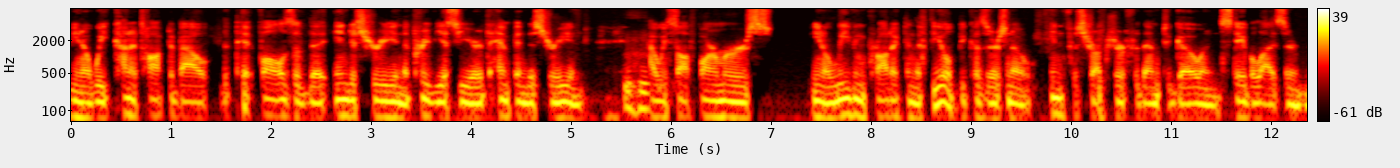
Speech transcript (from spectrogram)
you know, we kind of talked about the pitfalls of the industry in the previous year, the hemp industry, and mm-hmm. how we saw farmers, you know, leaving product in the field because there's no infrastructure for them to go and stabilize their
